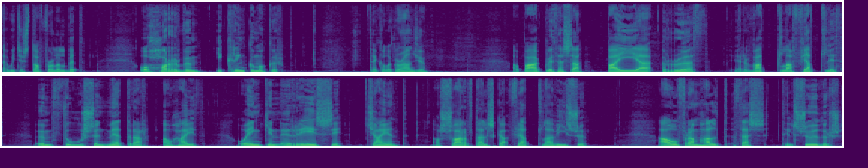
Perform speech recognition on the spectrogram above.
that we just stop for a little bit, og horfum í kringum okkur. Take a look around you. Á bakvið þessa bæja röð er valla fjallið um þúsund metrar á hæð og engin risi, giant, á svarfdalska fjallavísu. Áframhald þess til söðurs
